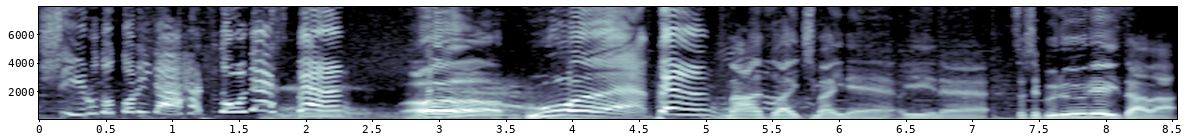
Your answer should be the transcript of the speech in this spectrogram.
シールドトリガー発動です。パン！ああうわペン！まずは1枚目。いいね。そしてブルーレイザーは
